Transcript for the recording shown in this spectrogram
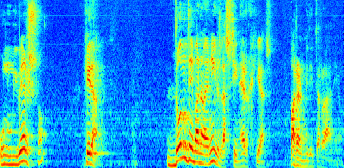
un universo que era, ¿dónde van a venir las sinergias para el Mediterráneo?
